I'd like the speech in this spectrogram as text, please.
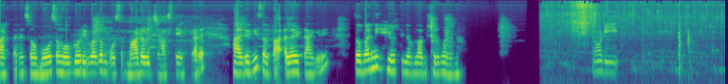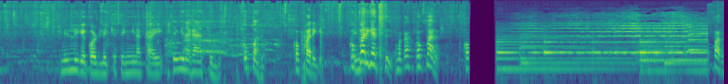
ಮಾಡ್ತಾರೆ. ಸೊ ಮೋಸ ಹೋಗೋರು ಇರುವಾಗ ಮೋಸ ಮಾಡೋರು ಜಾಸ್ತಿ ಇರ್ತಾರೆ. ಹಾಗಾಗಿ ಸ್ವಲ್ಪ ಅಲರ್ಟ್ ಆಗಿರಿ. ಸೊ ಬನ್ನಿ ಇವತ್ತಿನ ವ್ಲಾಗ್ ಶುರು ಮಾಡೋಣ. ನೋಡಿ ಮಿಲ್ಲಿಗೆ ಕೊಡ್ಲಿಕ್ಕೆ ತೆಂಗಿನಕಾಯಿ. ತೆಂಗಿನಕಾಯಿ ಹತ್ತದ್ದು ಕೊಪ್ಪರಿ. ಕೊಪ್ಪರಿಗೆ. ಕೊಪ್ಪರಿಗೆ ಹತ್ತು. ಮಗ. ಕೊಪ್ಪರ್. ಕೊಪ್ಪರ್.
